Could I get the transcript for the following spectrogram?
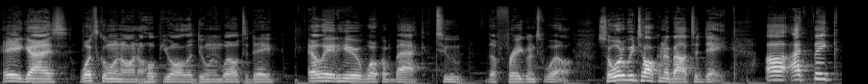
Hey guys, what's going on? I hope you all are doing well today. Elliot here, welcome back to The Fragrance Well. So what are we talking about today? Uh, I think,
